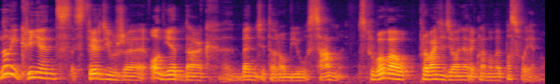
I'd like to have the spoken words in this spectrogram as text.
No i klient stwierdził, że on jednak będzie to robił sam. Spróbował prowadzić działania reklamowe po swojemu.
